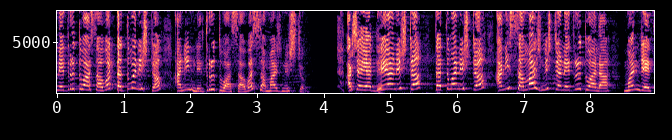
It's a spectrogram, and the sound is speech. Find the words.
नेतृत्व असावं तत्वनिष्ठ आणि नेतृत्व असावं समाजनिष्ठ. अशा या ध्येयनिष्ठ तत्वनिष्ठ आणि समाजनिष्ठ नेतृत्वाला म्हणजेच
